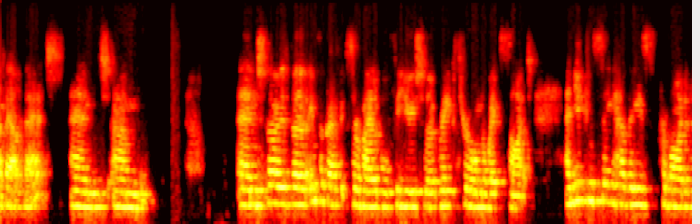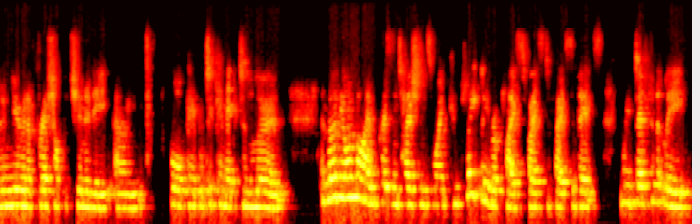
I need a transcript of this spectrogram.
about that and um, and those the infographics are available for you to read through on the website. And you can see how these provided a new and a fresh opportunity um, for people to connect and learn. And though the online presentations won't completely replace face-to-face -face events, we definitely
